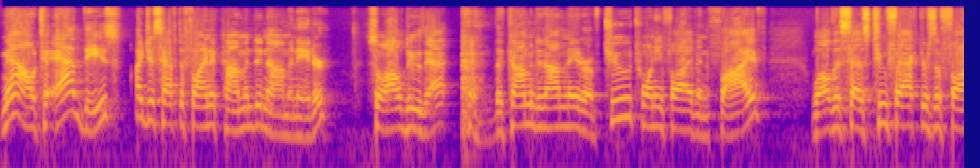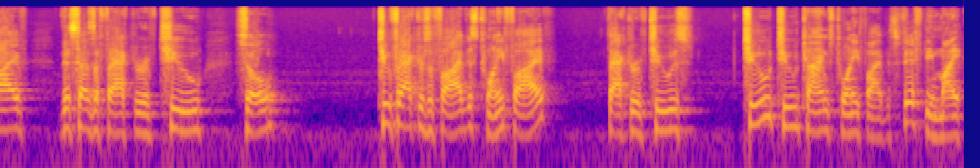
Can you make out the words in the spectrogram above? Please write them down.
Now to add these, I just have to find a common denominator. So I'll do that. the common denominator of 2, 25, and 5. Well, this has two factors of 5. This has a factor of 2. So 2 factors of 5 is 25. Factor of 2 is 2. 2 times 25 is 50. My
